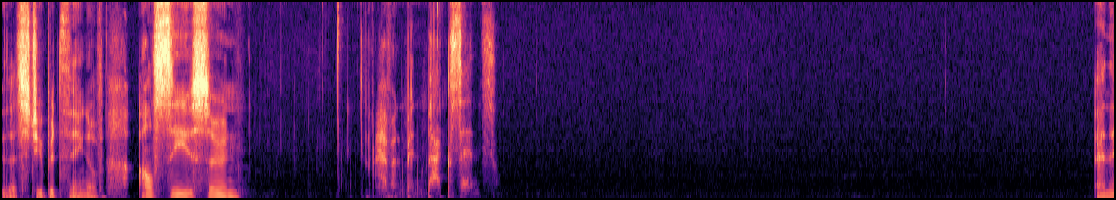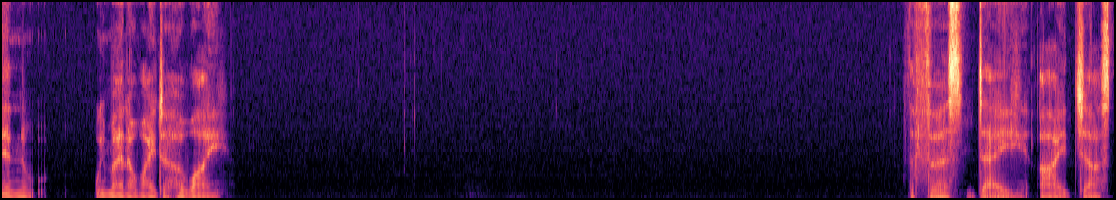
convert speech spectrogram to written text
Did that stupid thing of, I'll see you soon. I Haven't been back since. And then we made our way to Hawaii. The first day I just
